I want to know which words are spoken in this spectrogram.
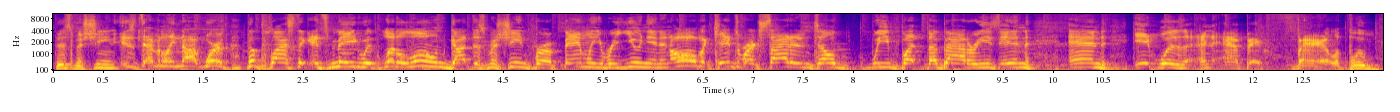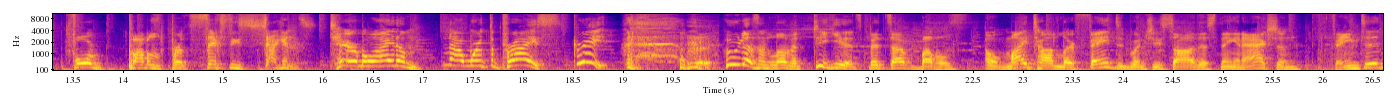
This machine is definitely not worth the plastic it's made with, let alone got this machine for a family reunion and all the kids were excited until we put the batteries in and it was an epic fail. It blew four bubbles per 60 seconds. Terrible item. Not worth the price. Great. Who doesn't love a tiki that spits out bubbles? Oh, my toddler fainted when she saw this thing in action. Fainted?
